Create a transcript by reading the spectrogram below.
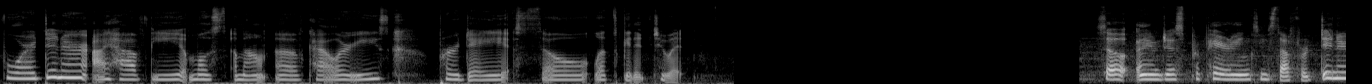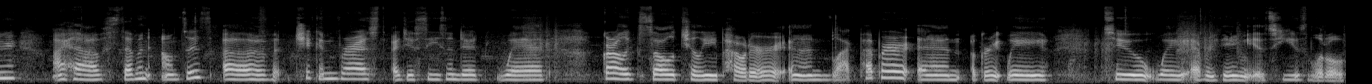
For dinner, I have the most amount of calories per day, so let's get into it. So I'm just preparing some stuff for dinner. I have seven ounces of chicken breast. I just seasoned it with garlic, salt, chili powder, and black pepper. And a great way to weigh everything is to use a little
